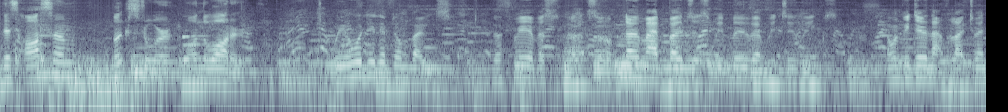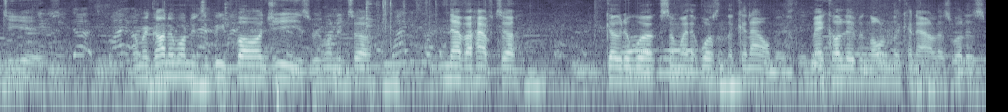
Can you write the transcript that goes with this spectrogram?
this awesome bookstore on the water? We already lived on boats. The three of us are sort of nomad boaters. We move every two weeks. And we've been doing that for like 20 years. And we kind of wanted to be bargees. We wanted to never have to go to work somewhere that wasn't the canal, basically. Make our living on the canal as well as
